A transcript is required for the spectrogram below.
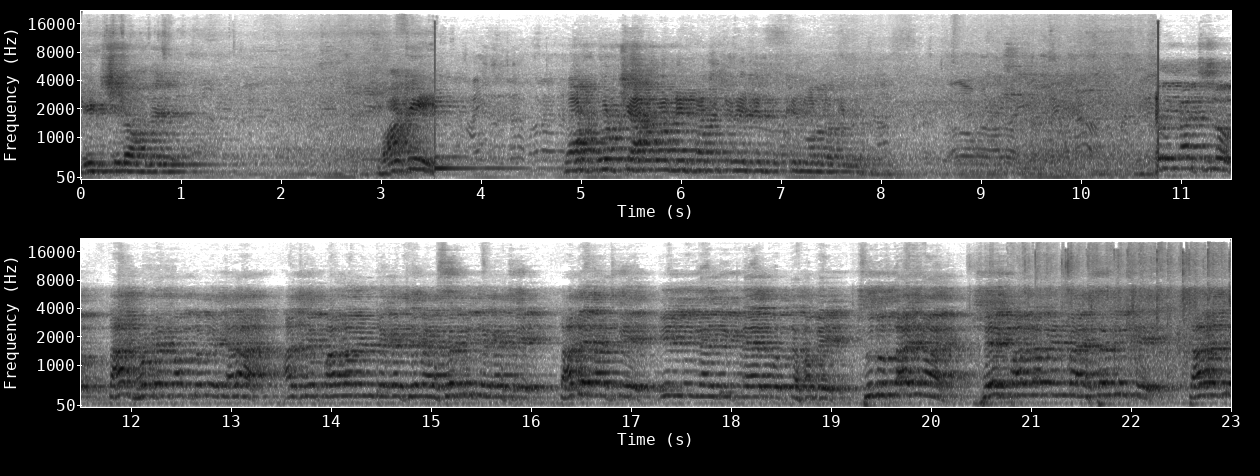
লিড ছিল আমাদের। বাকি পরপর চারবার নির্বাচিত হয়েছে ছিল, তার ভোটের মাধ্যমে যারা আজকে পার্লামেন্টে গেছে বা অ্যাসেম্বলিতে গেছে তাদের আজকে ইলিগাল ডিক্লেয়ার করতে হবে। শুধু তাই নয়, সেই পার্লামেন্ট বা অ্যাসেম্বলিতে তারা যে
